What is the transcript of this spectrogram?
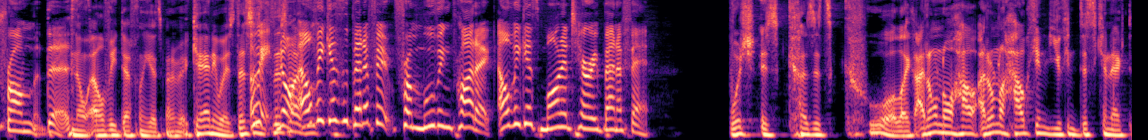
from this. no, LV definitely gets benefit. Okay, anyways, this Okay, is this no, might- LV gets the benefit from moving product. LV gets monetary benefit. which is because it's cool. Like I don't know how I don't know how can you can disconnect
